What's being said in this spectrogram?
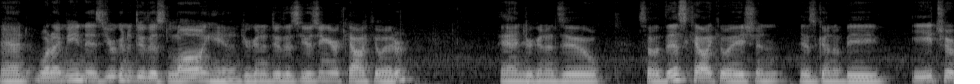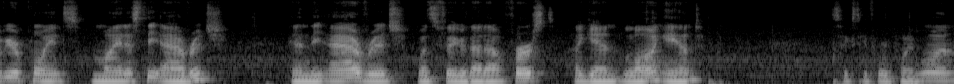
And what I mean is you're going to do this longhand. You're going to do this using your calculator, and you're going to do, so this calculation is going to be each of your points minus the average. And the average, let's figure that out first. Again, longhand, 64.1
